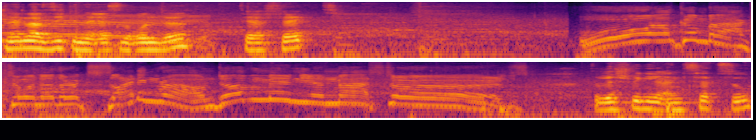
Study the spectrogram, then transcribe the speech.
Schneller Sieg in der ersten Runde. Perfekt. Back to another exciting round of Minion Masters. So, wir schwingen einen Set zu.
